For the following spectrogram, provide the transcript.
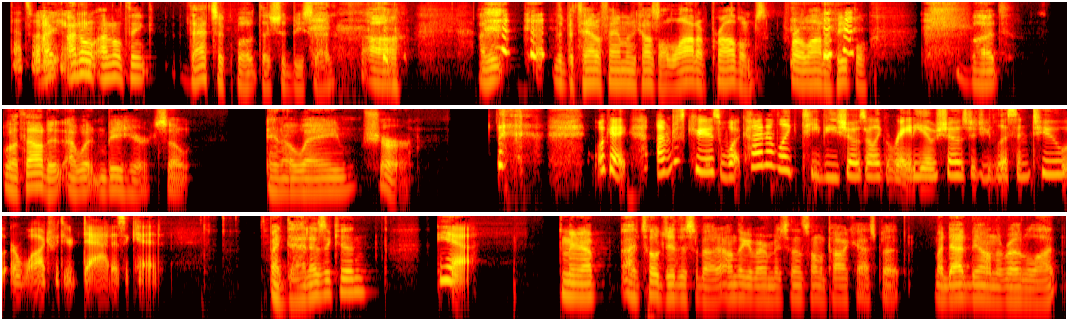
That's what I'm I, hearing. I don't. I don't think that's a quote that should be said. Uh, I think the potato famine caused a lot of problems for a lot of people, but without it, I wouldn't be here. So, in a way, sure. Okay, I'm just curious. What kind of like TV shows or like radio shows did you listen to or watch with your dad as a kid? My dad, as a kid, Yeah. I mean, I I've told you this about it. I don't think I've ever mentioned this on the podcast, but my dad'd be on the road a lot.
